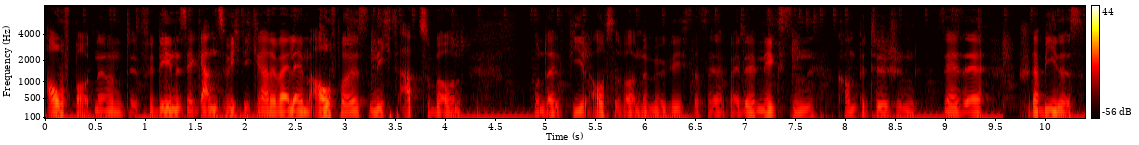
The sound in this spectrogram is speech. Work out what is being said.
aufbaut, ne? Und für den ist ja ganz wichtig, gerade weil er im Aufbau ist, nichts abzubauen und halt viel aufzubauen, wenn möglich, dass er bei der nächsten Competition sehr, sehr stabil ist.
